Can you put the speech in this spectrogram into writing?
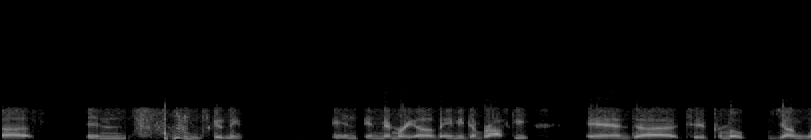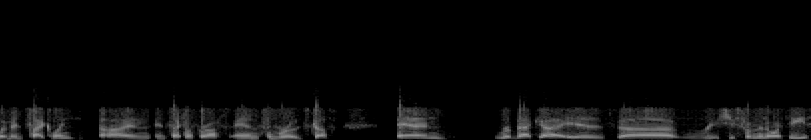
uh, in excuse me in in memory of Amy Dombrowski, and uh, to promote young women cycling uh, in, in cyclocross and some road stuff. And Rebecca is uh, re- she's from the Northeast.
